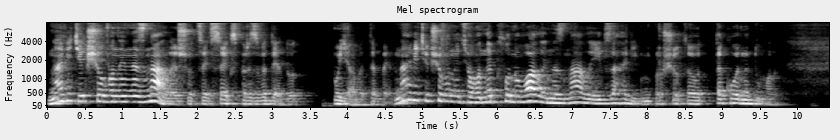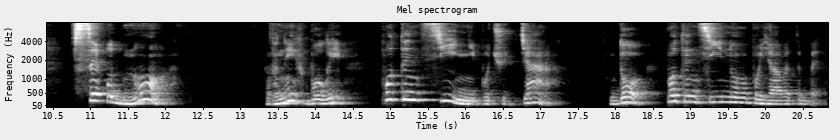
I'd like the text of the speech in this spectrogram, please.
навіть якщо вони не знали, що цей секс призведе до появи тебе, навіть якщо вони цього не планували, не знали і взагалі ні про що це от такого не думали, все одно в них були потенційні почуття до потенційного появи тебе.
